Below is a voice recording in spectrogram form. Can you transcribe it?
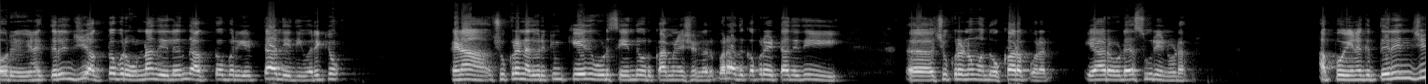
ஒரு எனக்கு தெரிஞ்சு அக்டோபர் ஒன்றாம் தேதியிலேருந்து அக்டோபர் எட்டாம் தேதி வரைக்கும். ஏன்னா சுக்ரன் அது வரைக்கும் கேதுவோடு சேர்ந்து ஒரு காம்பினேஷன்ல இருப்பார். அதுக்கப்புறம் எட்டாம் தேதி அஹ், வந்து உட்கார போறார். யாரோட? சூரியனோட. அப்போ எனக்கு தெரிஞ்சு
